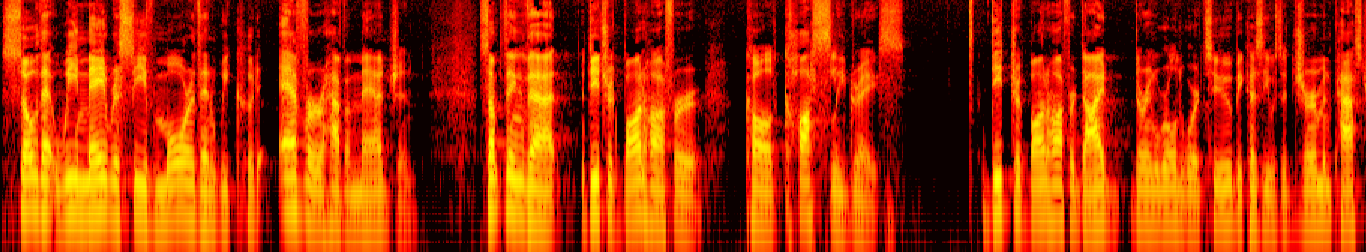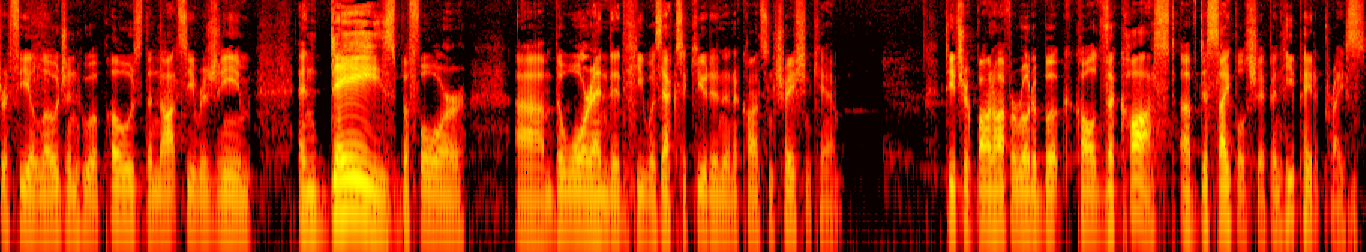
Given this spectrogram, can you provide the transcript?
so that we may receive more than we could ever have imagined. Something that Dietrich Bonhoeffer called costly grace. Dietrich Bonhoeffer died during World War II because he was a German pastor theologian who opposed the Nazi regime and days before um, the war ended, he was executed in a concentration camp. Dietrich Bonhoeffer wrote a book called The Cost of Discipleship, and he paid a price.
